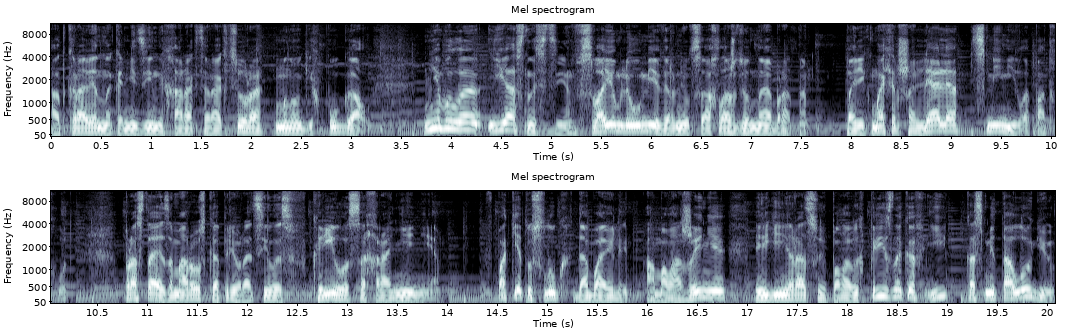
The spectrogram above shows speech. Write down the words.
Откровенно комедийный характер актера многих пугал. Не было ясности, в своем ли уме вернется охлажденный обратно. Парикмахерша Ляля сменила подход. Простая заморозка превратилась в криосохранение. В пакет услуг добавили омоложение, регенерацию половых признаков и косметологию,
